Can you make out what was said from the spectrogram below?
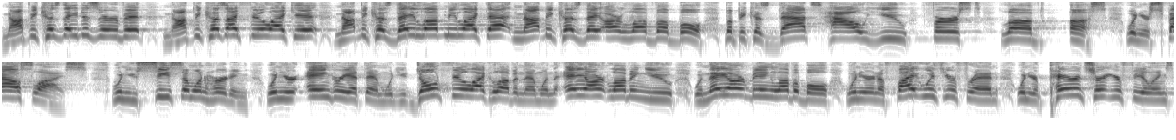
Not because they deserve it, not because I feel like it, not because they love me like that, not because they are lovable, but because that's how you first loved us. When your spouse lies, when you see someone hurting, when you're angry at them, when you don't feel like loving them, when they aren't loving you, when they aren't being lovable, when you're in a fight with your friend, when your parents hurt your feelings,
